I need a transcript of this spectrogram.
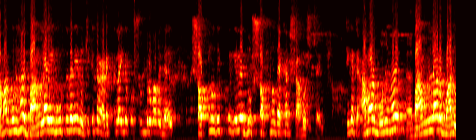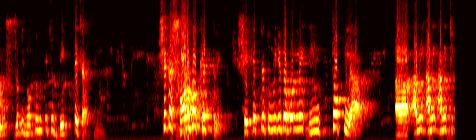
আমার মনে হয় বাংলায় এই মুহূর্তে দাঁড়িয়ে নচিকেতার আরেকটা লাইনে খুব সুন্দরভাবে যায় স্বপ্ন দেখতে গেলে দুঃস্বপ্ন দেখার সাহস চাই। ঠিক আছে? আমার মনে হয় বাংলার মানুষ যদি নতুন কিছু দেখতে চায় সেটা সর্বক্ষেত্রে সেক্ষেত্রে তুমি যেটা বললে ইউটোপিয়া আহ, আমি আমি আমি ঠিক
